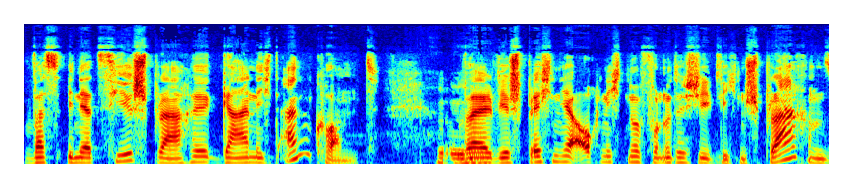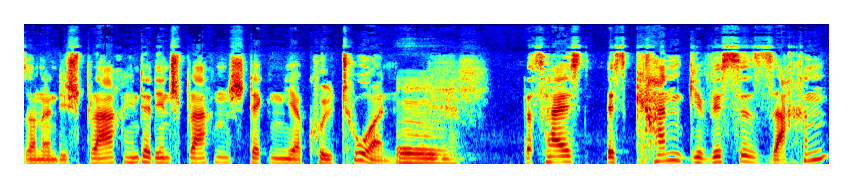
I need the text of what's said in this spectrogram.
was in der Zielsprache gar nicht ankommt. Mhm. Weil wir sprechen ja auch nicht nur von unterschiedlichen Sprachen, sondern die Sprache, hinter den Sprachen stecken ja Kulturen. Mhm. Das heißt, es kann gewisse Sachen,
